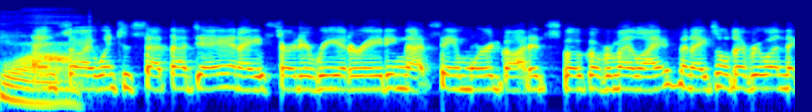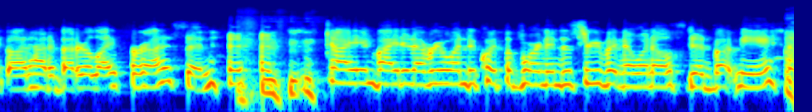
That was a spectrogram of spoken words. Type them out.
Wow. And so I went to set that day and I started reiterating that same word God had spoke over my life. And I told everyone that God had a better life for us. And I invited everyone to quit the porn industry, but no one else did but me. so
